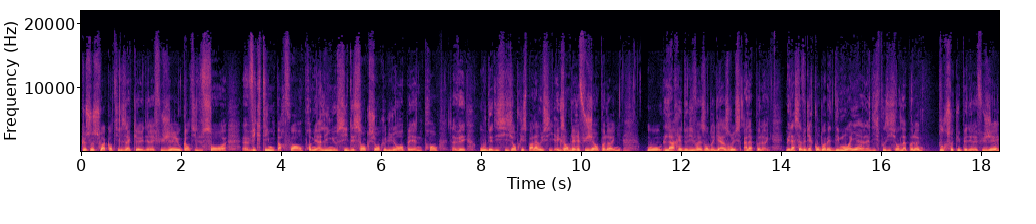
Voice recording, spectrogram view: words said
que ce soit quand ils accueillent des réfugiés ou quand ils sont euh, euh, victimes parfois en première ligne aussi des sanctions que l'Union européenne prend, vous savez, ou des décisions prises par la Russie. Exemple, les réfugiés en Pologne. ou l'arrêt de livraison de gaz russe à la Pologne. Mais là, ça veut dire qu'on doit mettre des moyens à la disposition de la Pologne pour s'occuper des réfugiés,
